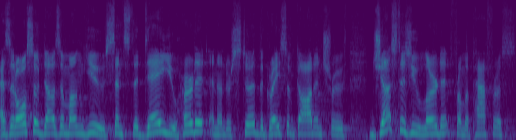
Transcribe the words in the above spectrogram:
as it also does among you, since the day you heard it and understood the grace of God and truth, just as you learned it from Epaphras,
